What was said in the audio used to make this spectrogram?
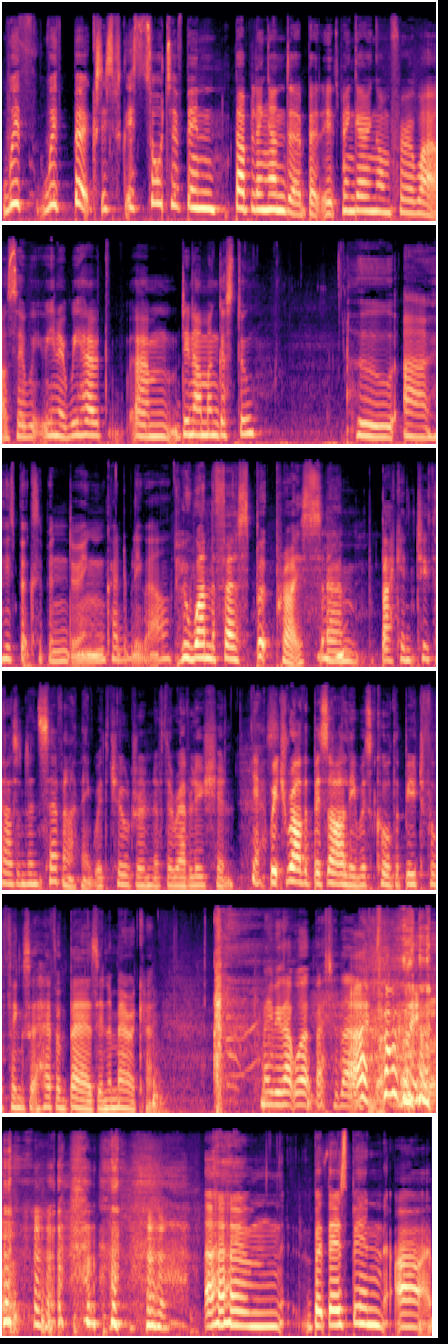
with with books, it's it's sort of been bubbling under, but it's been going on for a while. So we, you know, we had um, Dina Mengestu, who uh, whose books have been doing incredibly well. Who won the first book prize Mhm. um, back in 2007, I think, with Children of the Revolution, Yes. which rather bizarrely was called The Beautiful Things That Heaven Bears in America. Maybe that worked better there. Uh, probably. um, but there's been uh,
